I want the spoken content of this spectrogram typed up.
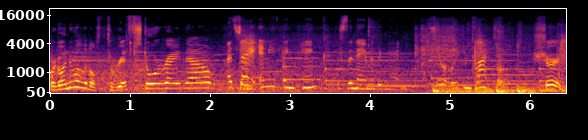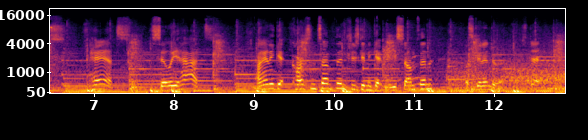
We're going to a little thrift store right now. I'd say anything pink is the name of the game. See what we can find. Shirts, pants, silly hats. I'm gonna get Carson something. She's gonna get me something. Let's get into it. Let's do it.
